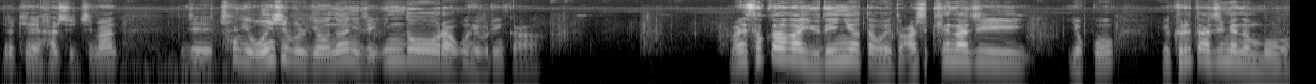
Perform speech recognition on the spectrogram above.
이렇게 할 수 있지만 이제 초기 원시 불교는 이제 인도라고 해버리니까 만약 석가가 유대인이었다고 해도 아슈케나지였고 그래 따지면은 뭐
